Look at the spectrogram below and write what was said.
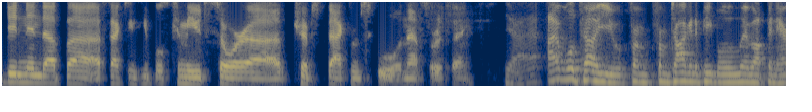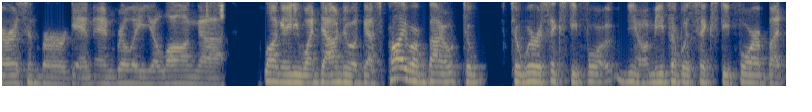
didn't end up uh, affecting people's commutes or uh, trips back from school and that sort of thing. Yeah, I will tell you from from talking to people who live up in Harrisonburg and and really along uh, along 81 down to Augusta, probably we're about to to where 64, you know, meets up with 64. But,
